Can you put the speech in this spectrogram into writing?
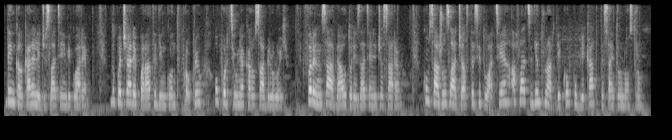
de încălcarea legislației în vigoare, după ce a reparat din cont propriu o porțiune a carosabilului fără însă a avea autorizația necesară. Cum s-a ajuns la această situație, aflați dintr-un articol publicat pe site-ul nostru.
